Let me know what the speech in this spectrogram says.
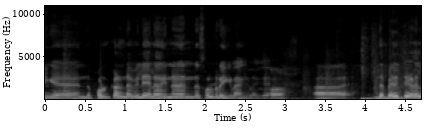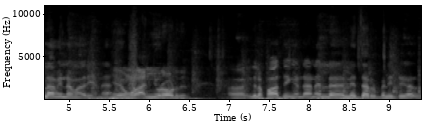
நீங்கள் இந்த பொருட்களோட விலையில என்ன சொல்கிறீங்களா எங்களுக்கு? இந்த பெல்ட்டுகள் எல்லாம் என்ன மாதிரியான உங்களுக்கு அஞ்சூறு ஆகுது இதில் பார்த்தீங்கன்னா நல்ல லெதர் பெல்ட்டுகள்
